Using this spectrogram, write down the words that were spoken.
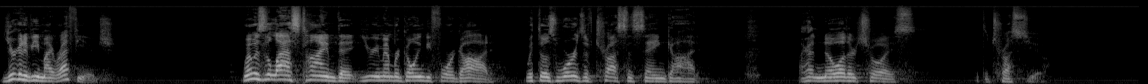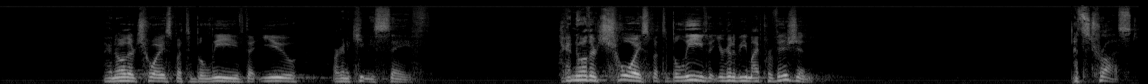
You're going to be my refuge. When was the last time that you remember going before God with those words of trust and saying, God, I got no other choice but to trust you? I got no other choice but to believe that you are going to keep me safe. I got no other choice but to believe that you're going to be my provision. That's trust.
